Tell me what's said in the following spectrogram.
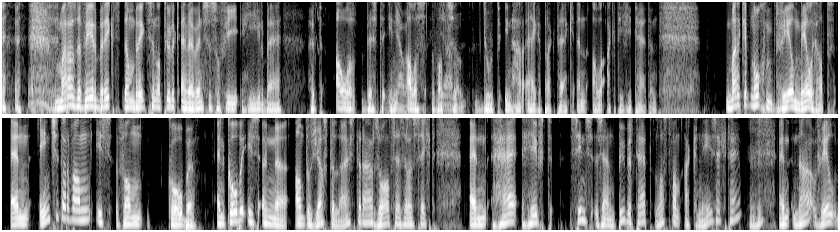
maar als de veer breekt, dan breekt ze natuurlijk. En wij wensen Sophie hierbij het allerbeste in alles wat ze doet in haar eigen praktijk en alle activiteiten. Maar ik heb nog veel mail gehad. En eentje daarvan is van Kobe. En Kobe is een eh, enthousiaste luisteraar, zoals hij zelf zegt. En hij heeft sinds zijn puberteit last van acne, zegt hij. Mhm. En na veel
